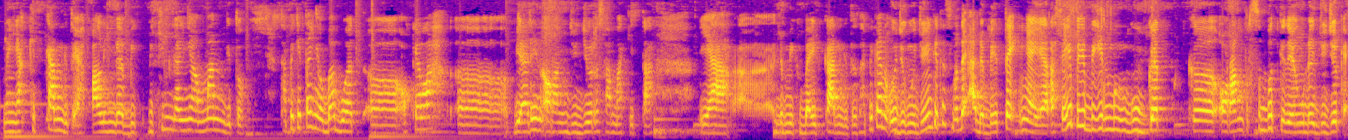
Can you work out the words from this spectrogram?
menyakitkan gitu ya paling gak bikin gak nyaman gitu tapi kita nyoba buat uh, oke okay lah uh, biarin orang jujur sama kita. Ya demi kebaikan gitu. Tapi kan ujung-ujungnya kita sebenarnya ada BT-nya ya. Rasanya bikin menggugat ke orang tersebut gitu yang udah jujur kayak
